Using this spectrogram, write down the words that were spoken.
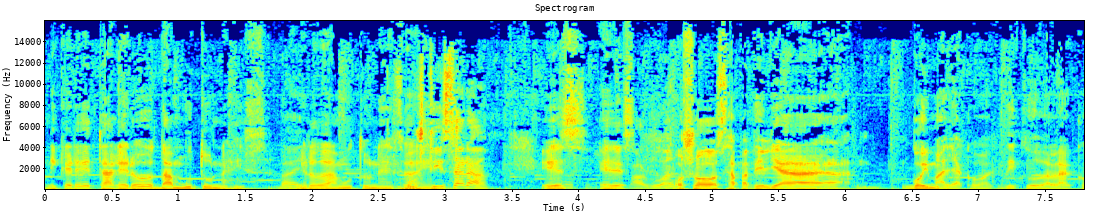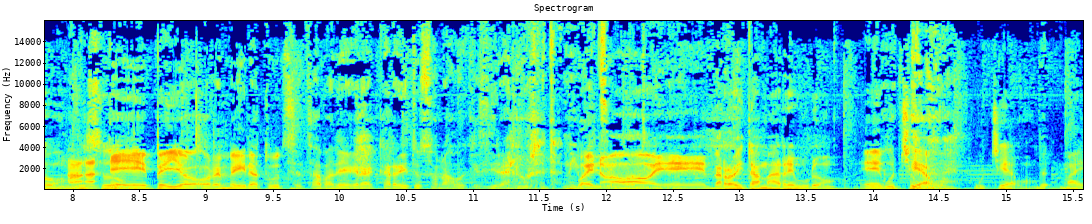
nik ere, eta gero damutu naiz. Bai. Gero damutu naiz, bai. Guzti zara? Ez, ez, Orduan? oso zapatilla goi mailakoak ditu dalako. Ah, eh, peio, horren begiratu dut, zapatiak karri dituzun hauek ez dira lurretan. bueno, e, berroita mar euro. E, gutxiago, gutxiago, bai.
